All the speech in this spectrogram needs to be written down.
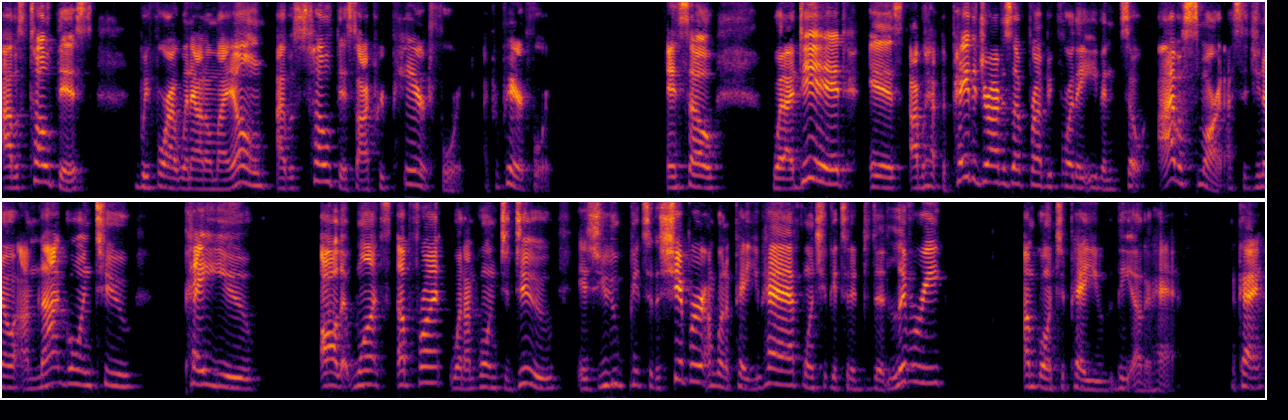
I was told this before I went out on my own. I was told this. So I prepared for it. I prepared for it. And so what I did is I would have to pay the drivers up front before they even. So I was smart. I said, you know, I'm not going to pay you all at once up front what i'm going to do is you get to the shipper i'm going to pay you half. Once you get to the delivery i'm going to pay you the other half okay?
